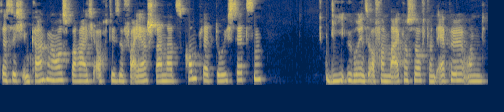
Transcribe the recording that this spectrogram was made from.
dass sich im Krankenhausbereich auch diese Feierstandards komplett durchsetzen die übrigens auch von Microsoft und Apple und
